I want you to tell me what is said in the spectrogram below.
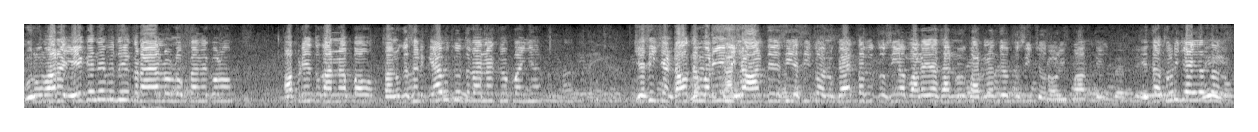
ਗੁਰੂ ਮਹਾਰਾਜ ਇਹ ਕਹਿੰਦੇ ਵੀ ਤੁਸੀਂ ਕਿਰਾਇਆ ਲਓ ਲੋਕਾਂ ਦੇ ਕੋਲੋਂ। ਆਪਣੀਆਂ ਦੁਕਾਨਾਂ ਪਾਓ। ਤੁਹਾਨੂੰ ਕਿਸੇ ਨੇ ਕਿਹਾ ਵੀ ਤੂੰ ਦੁਕਾਨਾਂ ਕਿਉਂ ਪਾਈਆਂ? ਜੇ ਅਸੀਂ ਝੰਡਾ ਉੱਤੇ ਮੜੀਏ ਨਿਸ਼ਾਨ ਤੇ ਸੀ ਅਸੀਂ ਤੁਹਾਨੂੰ ਕਹਿਤਾ ਵੀ ਤੁਸੀਂ ਆ ਮਾੜਾ ਜਿਹਾ ਸਾਨੂੰ ਕਰ ਲੈਂਦੇ ਹੋ ਤੁਸੀਂ ਚੋਰੌਲੀ ਪਾਤੀ ਇਦਾਂ ਥੋੜੀ ਚਾਹੀਦਾ ਤੁਹਾਨੂੰ।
